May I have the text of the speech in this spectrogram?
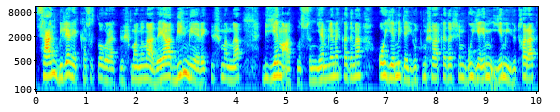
Sen bilerek kasıtlı olarak düşmanına veya bilmeyerek düşmanına bir yem atmışsın. Yemlemek adına o yemi de yutmuş arkadaşım. Bu yem, yemi yutarak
